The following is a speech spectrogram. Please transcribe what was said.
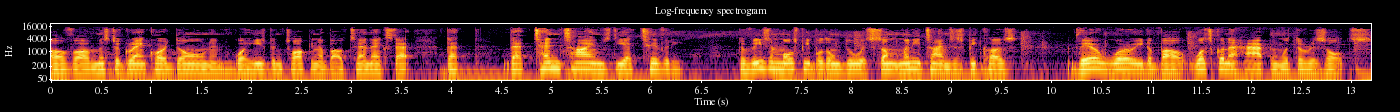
of uh, Mr. Grant Cardone and what he's been talking about 10x that that that 10 times the activity. The reason most people don't do it some many times is because they're worried about what's going to happen with the results.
